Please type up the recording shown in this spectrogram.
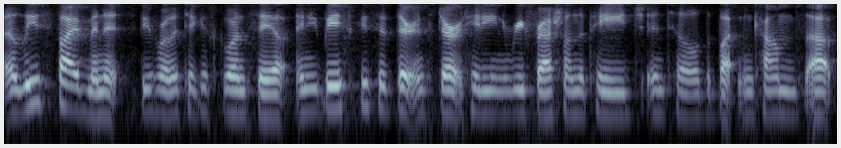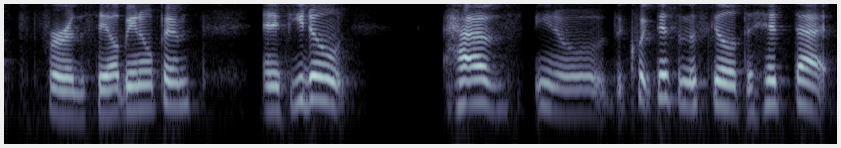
at least five minutes before the tickets go on sale, and you basically sit there and start hitting refresh on the page until the button comes up for the sale being open. And if you don't have, you know, the quickness and the skill to hit that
